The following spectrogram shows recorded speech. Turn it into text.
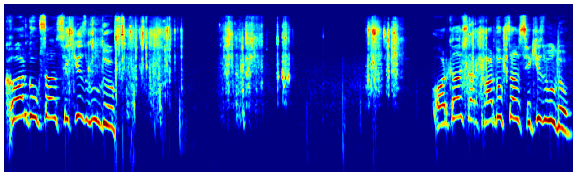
Kar 98 bulduk. Arkadaşlar kar 98 buldum.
